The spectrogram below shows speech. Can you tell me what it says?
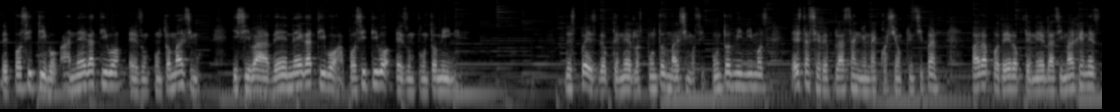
de positivo a negativo es un punto máximo y si va de negativo a positivo es un punto mínimo. Después de obtener los puntos máximos y puntos mínimos, estas se reemplazan en la ecuación principal para poder obtener las imágenes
